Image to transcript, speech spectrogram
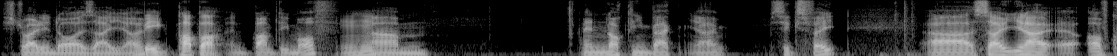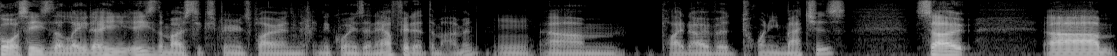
straight into Isaiah Big Papa. and bumped him off, Mhm. um, and knocked him back, you know, six feet. Uh, so you know, uh, of course, he's the leader. He, he's the most experienced player in, in the Queensland outfit at the moment. Mm. Um, played over twenty matches, so um,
